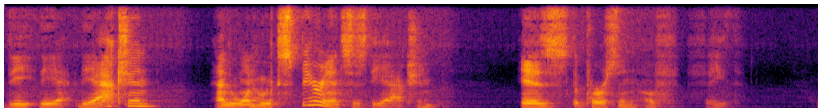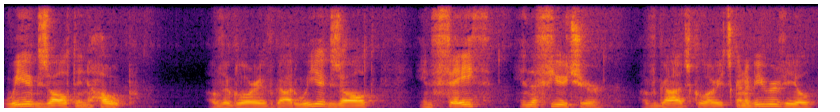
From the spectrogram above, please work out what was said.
the the the action and the one who experiences the action is the person of faith. We exalt in hope of the glory of God. We exalt in faith in the future of God's glory. It's going to be revealed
